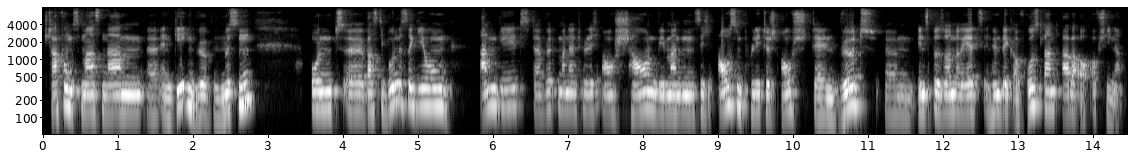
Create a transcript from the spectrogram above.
Straffungsmaßnahmen äh, entgegenwirken müssen. Und äh, was die Bundesregierung angeht, da wird man natürlich auch schauen, wie man sich außenpolitisch aufstellen wird, ähm, insbesondere jetzt im Hinblick auf Russland, aber auch auf China.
